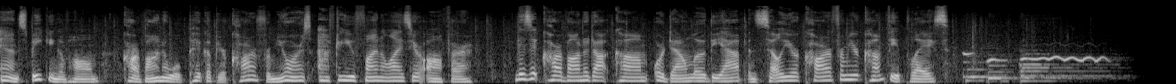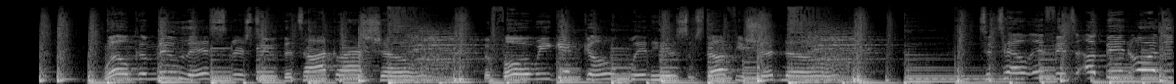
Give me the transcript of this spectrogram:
And speaking of home, Carvana will pick up your car from yours after you finalize your offer. Visit Carvana.com or download the app and sell your car from your comfy place. Welcome, new listeners, to the Todd Glass Show. Before we get going, here's some stuff you should know. To tell if it's a bit or the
